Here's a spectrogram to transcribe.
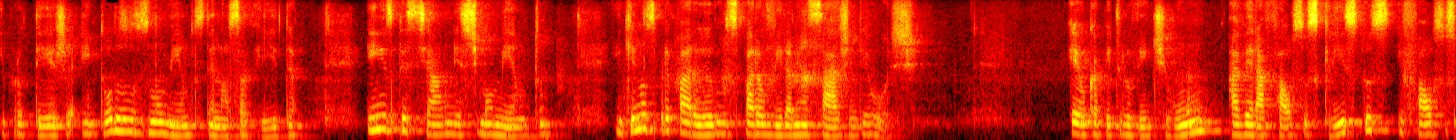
e proteja em todos os momentos de nossa vida, em especial neste momento em que nos preparamos para ouvir a mensagem de hoje. É o capítulo 21, haverá falsos cristos e falsos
